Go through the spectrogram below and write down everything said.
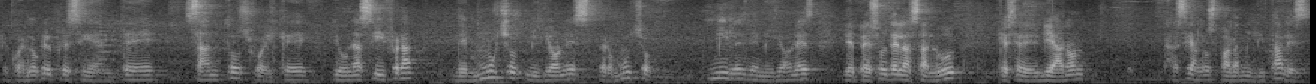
Recuerdo que el presidente Santos fue el que dio una cifra de muchos millones, pero muchos miles de millones de pesos de la salud que se desviaron hacia los paramilitares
